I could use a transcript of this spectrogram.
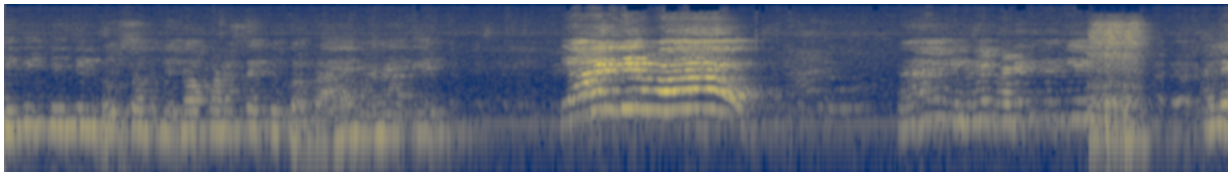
ತಿಂತಿ ತಿಂತಿ ದೋಸ್ ಅದು ಬಿದ್ದಾವ ಕಾಣಿಸ್ತೈತಿ ಬಾಯ ಮನೆ ಹಾಕ್ಲಿ. ಯಾರಿಗಿರುವ ಹಾ ನಿಮ್ಮನೆ ಬಡಕಿ ಅಲ್ಲೇ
